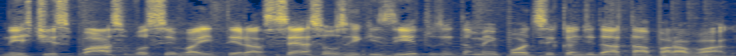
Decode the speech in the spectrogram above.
Neste espaço você vai ter acesso aos requisitos e também pode se candidatar para a vaga.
